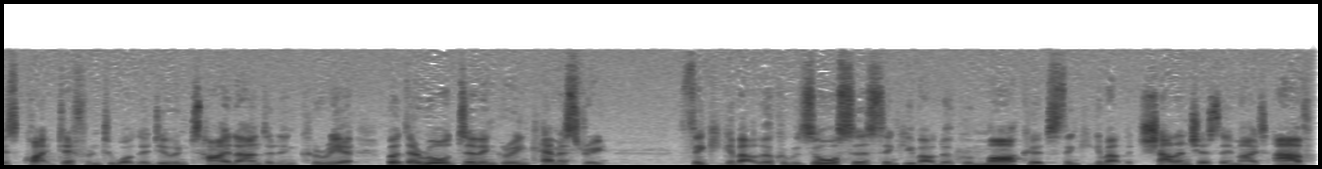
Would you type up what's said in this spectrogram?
is quite different to what they do in Thailand and in Korea, but they're all doing green chemistry. Thinking about local resources, thinking about local markets, thinking about the challenges they might have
